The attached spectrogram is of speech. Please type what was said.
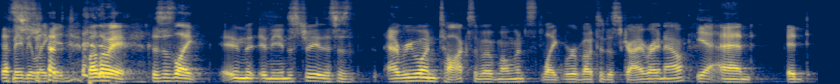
maybe like a By the way, this is like in the in the industry. This is everyone talks about moments like we're about to describe right now. Yeah. and it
